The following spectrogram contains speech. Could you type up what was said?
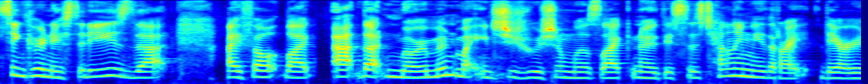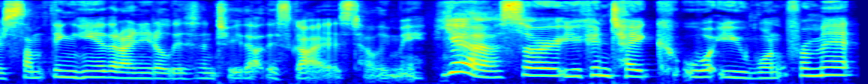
synchronicities that I felt like at that moment, my intuition was like, no, this is telling me that I there is something here that I need to listen to that this guy is telling me. Yeah, so you can take what you want from it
